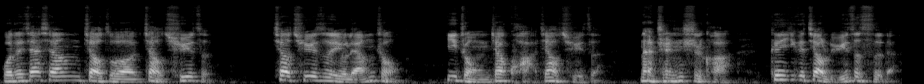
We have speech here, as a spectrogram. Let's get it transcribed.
我的家乡叫做叫蛐子，叫蛐子有两种，一种叫垮叫蛐子，那真是垮，跟一个叫驴子似的，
